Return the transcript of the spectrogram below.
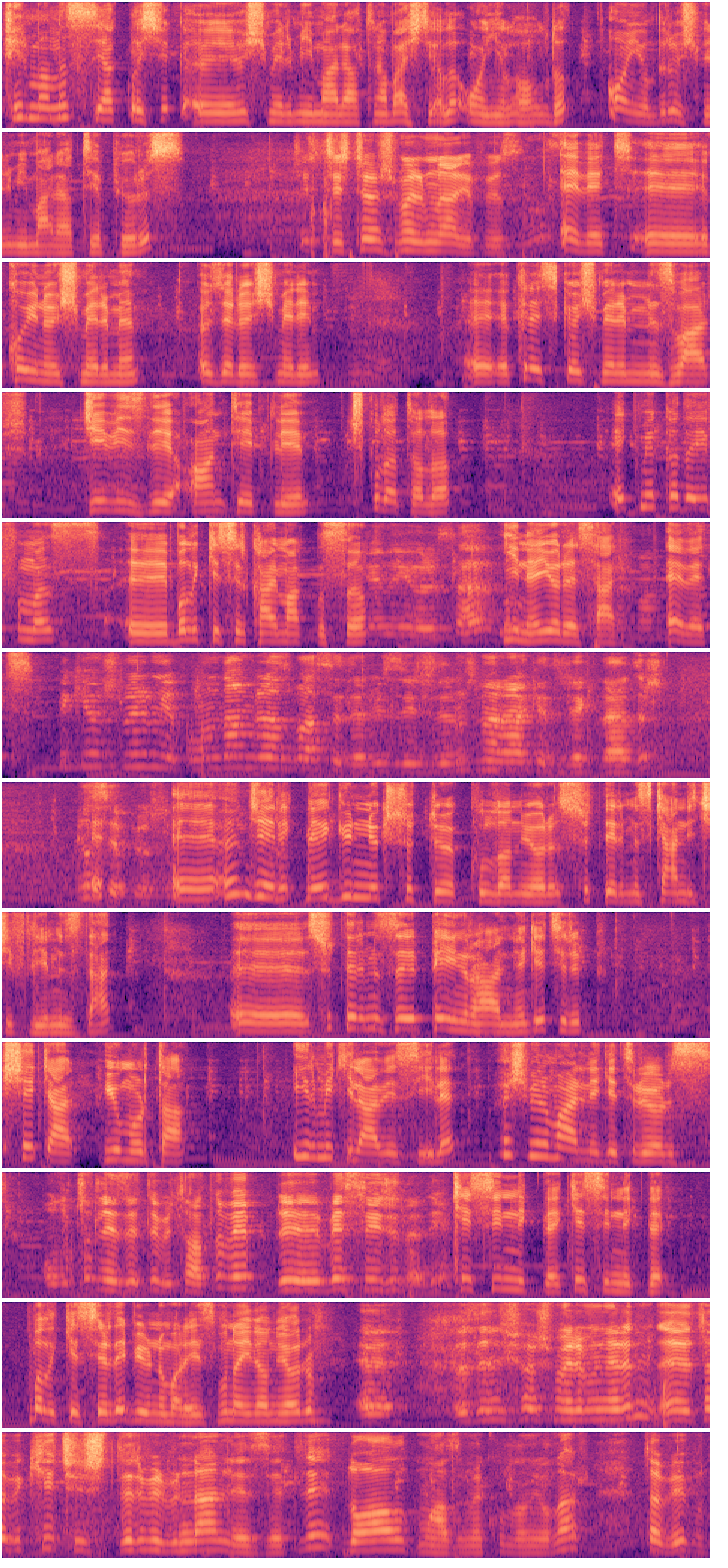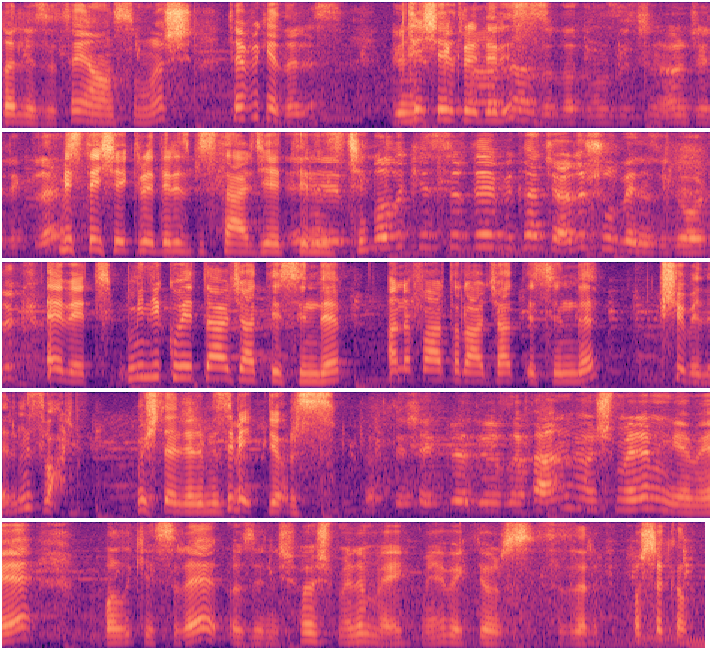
Firmamız yaklaşık e, höşmerim imalatına başlayalı 10 yıl oldu. 10 yıldır höşmerim imalatı yapıyoruz. Çeşit çeşit höşmerimler yapıyorsunuz. Evet, e, koyun höşmerimi, özel höşmerim, e, klasik höşmerimimiz var. Cevizli, antepli, çikolatalı. Ekmek kadayıfımız, e, Balıkesir kaymaklısı. Gene yöresel. Yine yöresel. Evet. Peki höşmerim yapımından biraz bahsedelim. İzleyicilerimiz merak edeceklerdir. Nasıl yapıyorsunuz? Ee, öncelikle günlük sütü kullanıyoruz. Sütlerimiz kendi çiftliğimizden. Ee, sütlerimizi peynir haline getirip şeker, yumurta, irmik ilavesiyle höşmerim haline getiriyoruz. Oldukça lezzetli bir tatlı ve e, besleyici de değil mi? Kesinlikle, kesinlikle. Balıkesir'de bir numarayız. Buna inanıyorum. Evet. Özeniş höşmerimlerin e, tabii ki çeşitleri birbirinden lezzetli. Doğal malzeme kullanıyorlar. Tabii bu da lezzete yansımış. Tebrik ederiz. Günlük Teşekkür ederiz. hazırladığınız için öncelikle. Biz teşekkür ederiz biz tercih ettiğiniz Ee, için. Balıkesir'de birkaç yerde şubenizi gördük. Evet, Milli Kuvvetler Caddesi'nde, Anafartalar Caddesi'nde şubelerimiz var. Müşterilerimizi bekliyoruz. Çok teşekkür ediyoruz efendim. Höşmerim yemeğe, Balıkesir'e özeniş, höşmerim ve ekmeğe bekliyoruz sizleri. Hoşçakalın.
